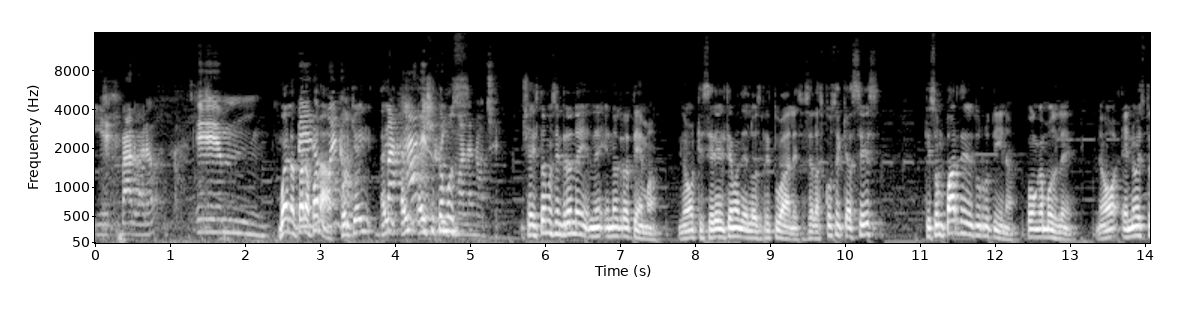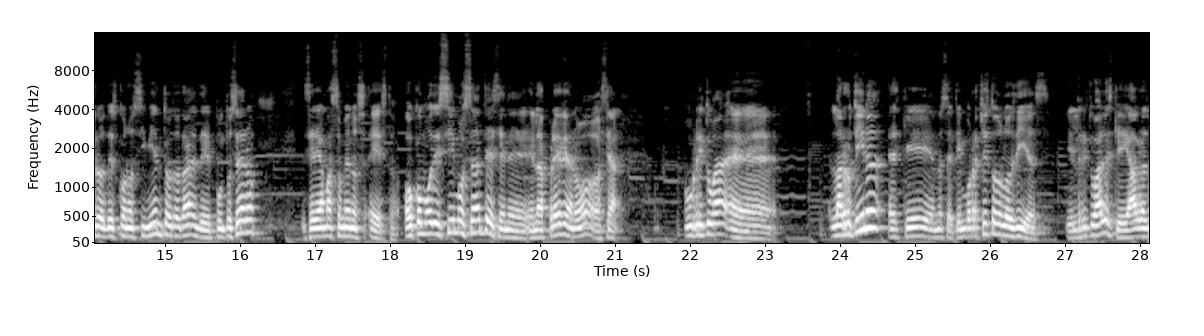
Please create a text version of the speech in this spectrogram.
y es bárbaro. Em, bueno, para, para, porque ahí, ya estamos... Ya estamos entrando en, en, otro tema, ¿no? Que sería el tema de los rituales, o sea, las cosas que haces que son parte de tu rutina, pongámosle, ¿no? En nuestro desconocimiento total del punto cero, sería más o menos esto. O como decimos antes en, eh, la previa, ¿no? O sea, un ritual... Eh, la rutina es que, no sé, te emborraches todos los días. El ritual es que abras,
